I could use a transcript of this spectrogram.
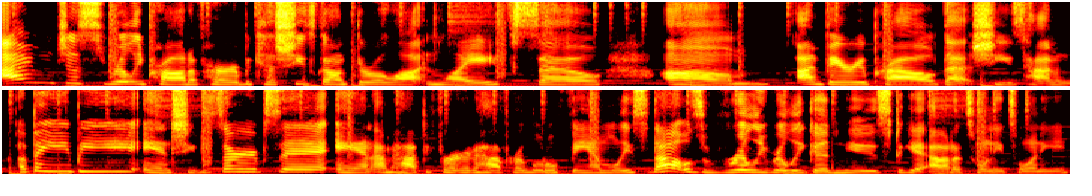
I'm just really proud of her because she's gone through a lot in life. So um, I'm very proud that she's having a baby and she deserves it, and I'm happy for her to have her little family. So that was really, really good news to get out of 2020.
